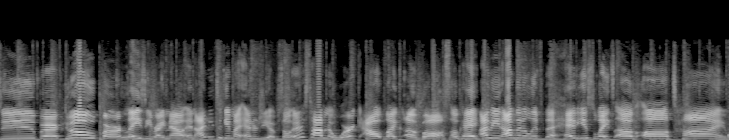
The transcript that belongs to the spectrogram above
super duper lazy right now and I need to get my energy up. So it's time to work out like a boss, okay? I mean, I'm gonna lift the heaviest weights of all time.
